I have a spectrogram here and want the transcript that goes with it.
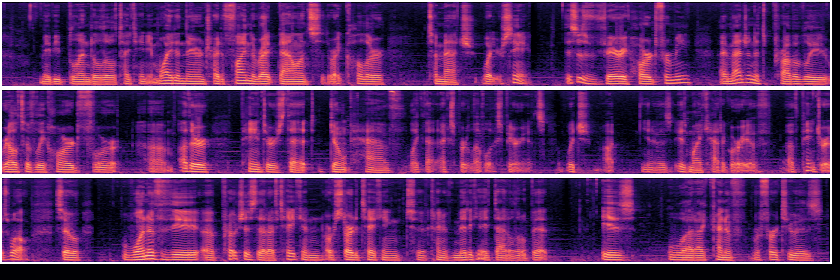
maybe blend a little titanium white in there and try to find the right balance, the right color to match what you're seeing. This is very hard for me. I imagine it's probably relatively hard for um, other painters that don't have like that expert level experience, which uh, you know is, is my category of of painter as well. So one of the approaches that I've taken or started taking to kind of mitigate that a little bit is what I kind of refer to as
